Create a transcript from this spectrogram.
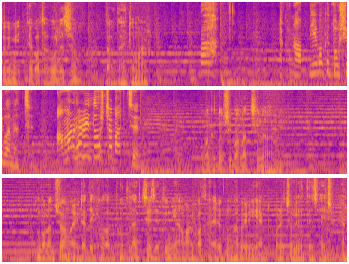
তুমি মিথ্যে কথা বলেছ তার দায় তোমার। বাহ! এখন আপনি আমাকে দোষী বানাচ্ছেন। আমার ঘাড়ে দোষটা পাচ্ছেন। তোমাকে দোষী বানাচ্ছি না আমি। বরঞ্চ আমার এটা দেখে অদ্ভুত লাগছে যে তুমি আমার কথা এরকম ভাবে রিয়াক্ট করে চলে যেতে চাইছো কেন?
